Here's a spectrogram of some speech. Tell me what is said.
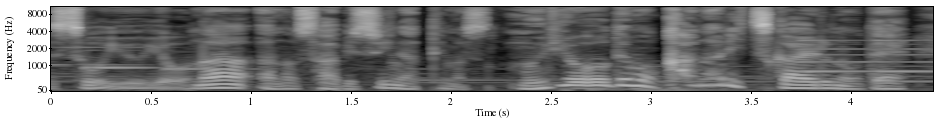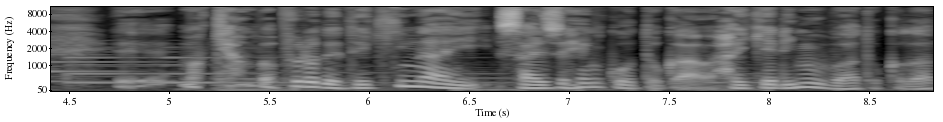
そういうようなあのサービスになっています。無料でもかなり使えるので、えー、まあ、キャンバプロでできないサイズ変更とか背景リムーバーとかが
